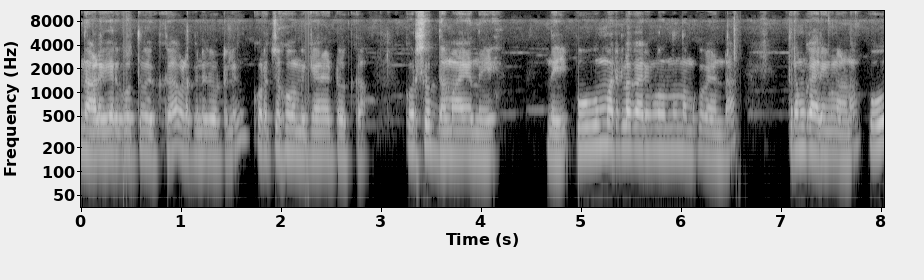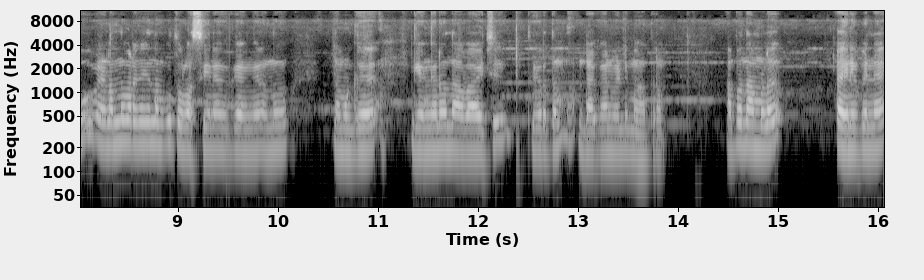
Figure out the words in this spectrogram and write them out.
നാളികേരക്കൊത്ത് വെക്കുക വിളക്കിന്റെ ചോട്ടിൽ കുറച്ച് ഹോമിക്കാനായിട്ട് വെക്കുക. കുറച്ച് ശുദ്ധമായ നെയ് നെയ്. പൂവും മറ്റുള്ള കാര്യങ്ങളൊന്നും നമുക്ക് വേണ്ട. ഇത്തരം കാര്യങ്ങളാണ്. പൂ വേണമെന്ന് പറഞ്ഞു കഴിഞ്ഞാൽ നമുക്ക് തുളസീനൊക്കെ അങ്ങനെ ഒന്ന് നമുക്ക് ഗംഗനെ ഒന്ന് ആവാഹിച്ച് തീർത്ഥം ഉണ്ടാക്കാൻ വേണ്ടി മാത്രം. അപ്പോൾ നമ്മൾ അതിന് പിന്നെ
